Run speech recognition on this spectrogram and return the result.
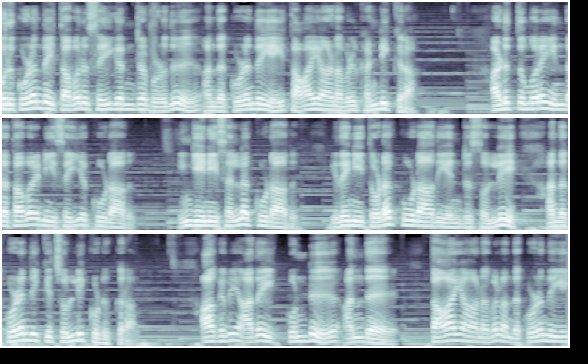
ஒரு குழந்தை தவறு செய்கின்ற பொழுது அந்த குழந்தையை தாயானவள் கண்டிக்கிறார். அடுத்த முறை இந்த தவறை நீ செய்யக்கூடாது. இங்கே நீ செல்லக்கூடாது. இதை நீ தொடக்கூடாது என்று சொல்லி அந்த குழந்தைக்கு சொல்லிக் கொடுக்கிறாள். ஆகவே அதை கொண்டு அந்த தாயானவள் அந்த குழந்தையை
